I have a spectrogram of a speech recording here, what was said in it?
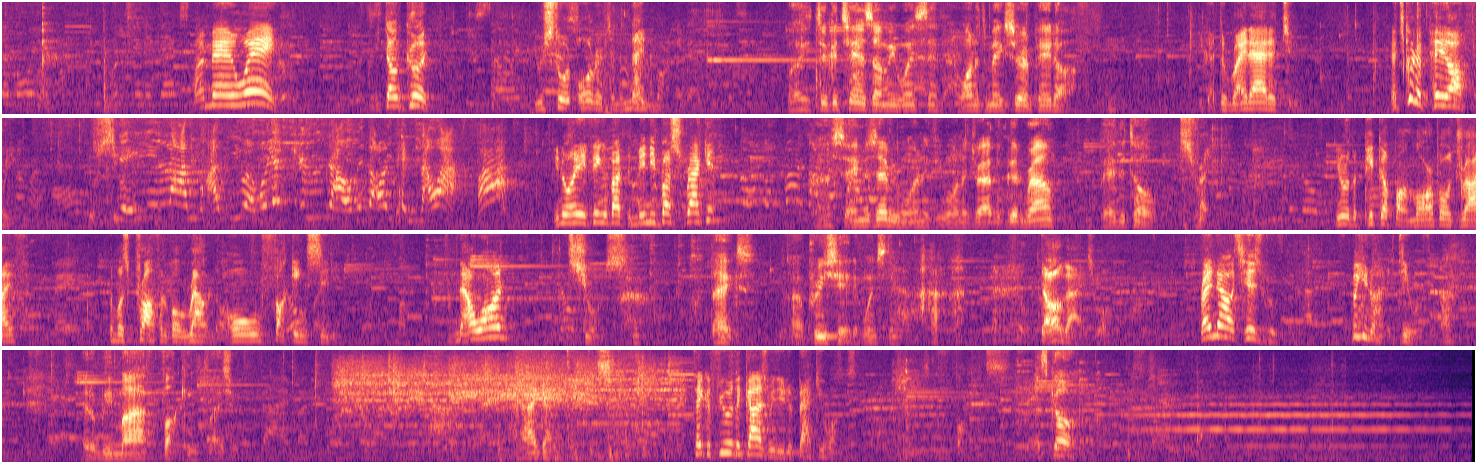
My man Wei! You done good. You restored order to the night market. Well, you took a chance on me, Winston. I wanted to make sure it paid off. You got the right attitude. It's gonna pay off for you. You'll see. You know anything about the minibus racket? Well, same as everyone. If you want to drive a good route, you pay the toll. That's right. You know the pickup on Marlboro Drive? The most profitable route in the whole fucking city. From now on, it's yours. Thanks. I appreciate it, Winston. Dog eyes will. Right now it's his route. But you know how to deal with it, huh? It'll be my fucking pleasure. I gotta take this. Take a few of the guys with you to back you up. Let's go.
